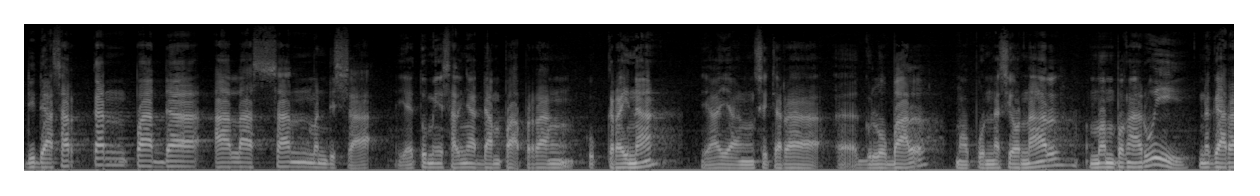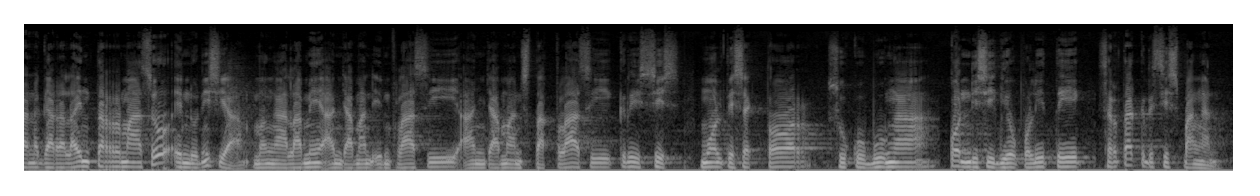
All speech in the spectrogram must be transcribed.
didasarkan pada alasan mendesak yaitu misalnya dampak perang Ukraina ya yang secara uh, global maupun nasional mempengaruhi negara-negara lain termasuk Indonesia mengalami ancaman inflasi, ancaman stagflasi, krisis multisektor, suku bunga, kondisi geopolitik serta krisis pangan.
